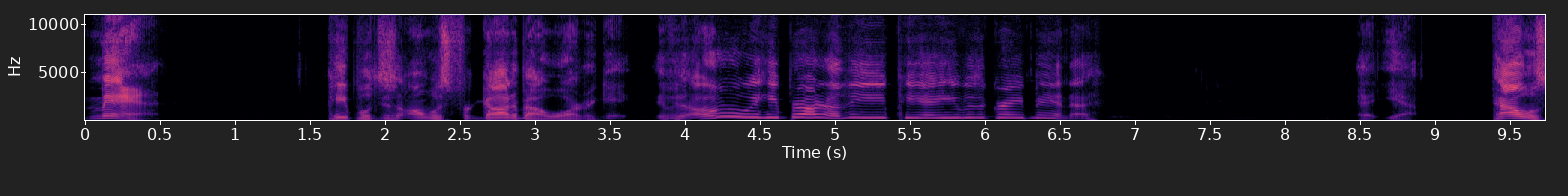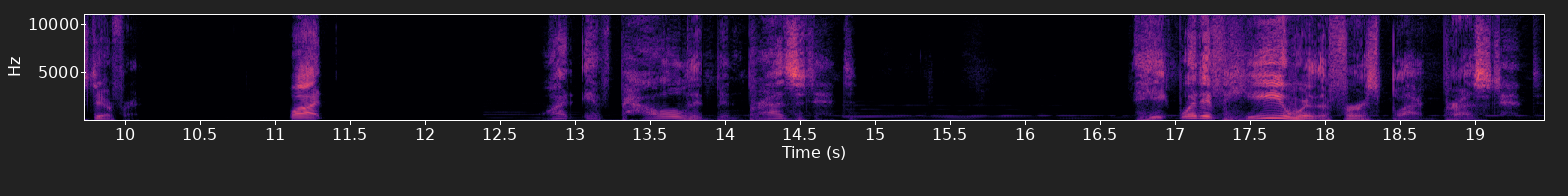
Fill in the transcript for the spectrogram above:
man, people just almost forgot about Watergate. It was, oh, he brought on the EPA. He was a great man. Uh, yeah, Powell's different. But what if Powell had been president? He what if he were the first black president?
